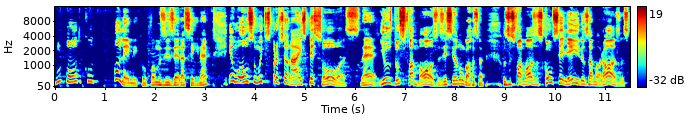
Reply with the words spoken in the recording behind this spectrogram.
um pouco polêmico, vamos dizer assim, né? Eu ouço muitos profissionais, pessoas, né? E os dos famosos, esse eu não gosto, os dos famosos conselheiros amorosos,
